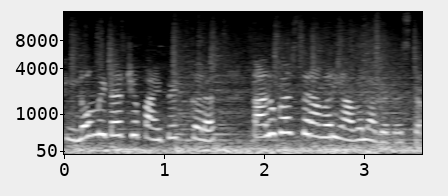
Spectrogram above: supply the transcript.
किलोमीटरची पायपीट करत तालुका स्तरावर यावं लागत असतं.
